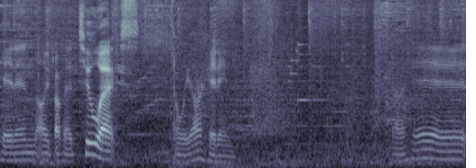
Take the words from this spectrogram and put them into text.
hitting. Oh, you're dropping a 2x. And we are hitting. Gotta hit.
